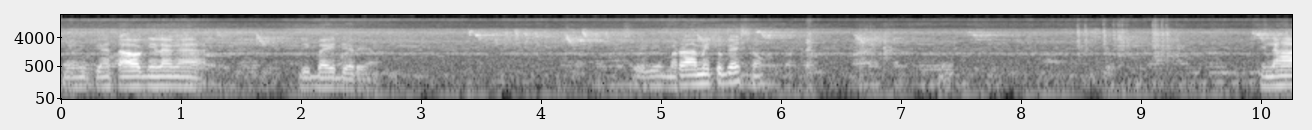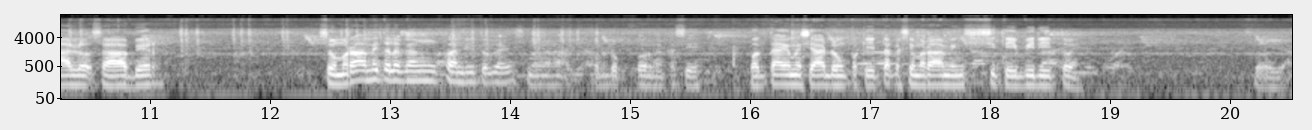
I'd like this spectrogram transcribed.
Yung tinatawag nila nga divider yan. So yun, marami to guys, no? hinahalo sa beer. So marami talagang kan dito guys, mga produkto na kasi wag tayo masyadong pakita kasi maraming CCTV dito eh. So yeah.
